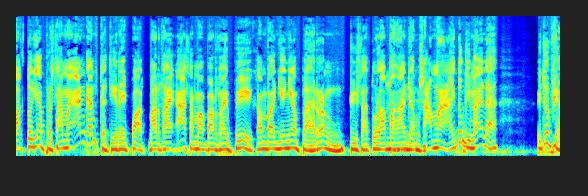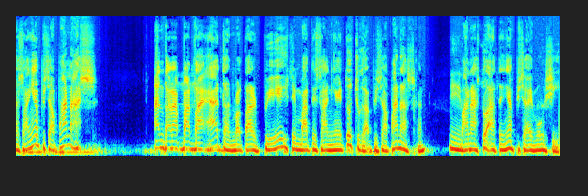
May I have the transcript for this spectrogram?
waktunya bersamaan kan jadi repot. Partai A sama partai B kampanyenya bareng di satu lapangan yang sama. Itu gimana? Itu biasanya bisa panas. Antara partai A dan partai B simpatisannya itu juga bisa panas kan. Iya. Panas itu artinya bisa emosi.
